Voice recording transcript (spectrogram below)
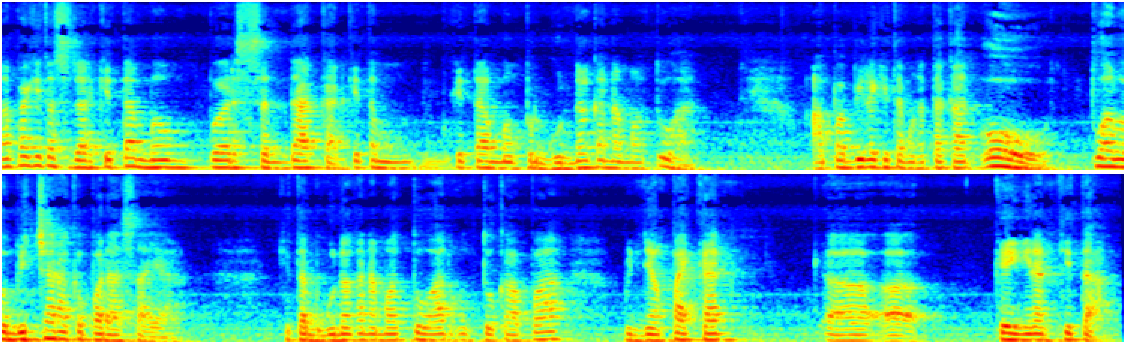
tanpa kita sadar kita mempersedahkan, kita kita mempergunakan nama Tuhan. Apabila kita mengatakan, "Oh, Tuhan berbicara kepada saya." Kita menggunakan nama Tuhan untuk apa? Menyampaikan uh, uh, keinginan kita,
